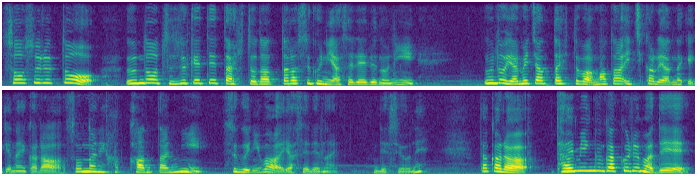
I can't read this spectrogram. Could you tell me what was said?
そうすると運動を続けてた人だったらすぐに痩せれるのに運動をやめちゃった人はまた一からやんなきゃいけないからそんなに簡単にすぐには痩せれないんですよね。だからタイミングが来るまで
